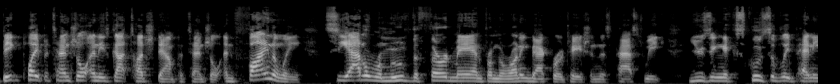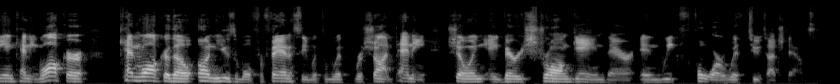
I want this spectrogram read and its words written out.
big play potential and he's got touchdown potential. And finally, Seattle removed the third man from the running back rotation this past week using exclusively Penny and Kenny Walker. Ken Walker, though, unusable for fantasy with, with Rashad Penny showing a very strong game there in week four with two touchdowns.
